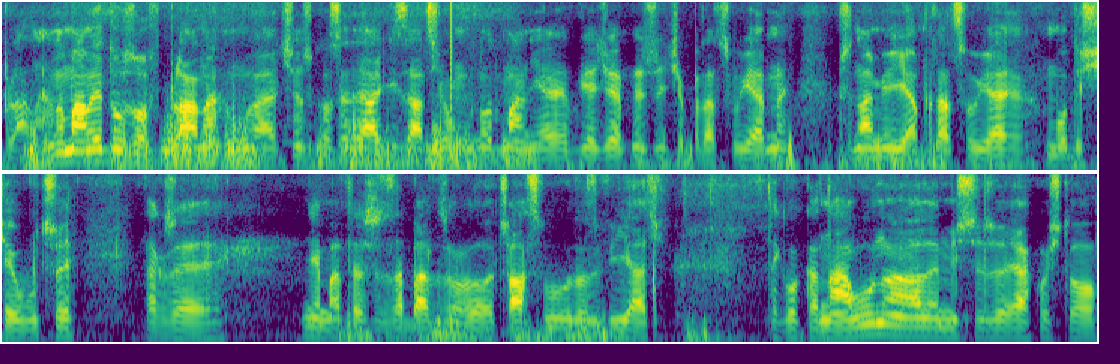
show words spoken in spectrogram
planach? No mamy dużo w planach, no, ale ciężko z realizacją. Normalnie wiedziemy życie, pracujemy. Przynajmniej ja pracuję, młody się uczy. Także nie ma też za bardzo czasu rozwijać tego kanału, no ale myślę, że jakoś to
